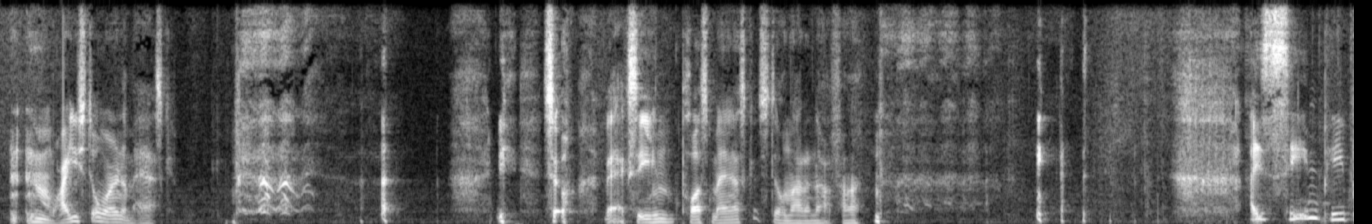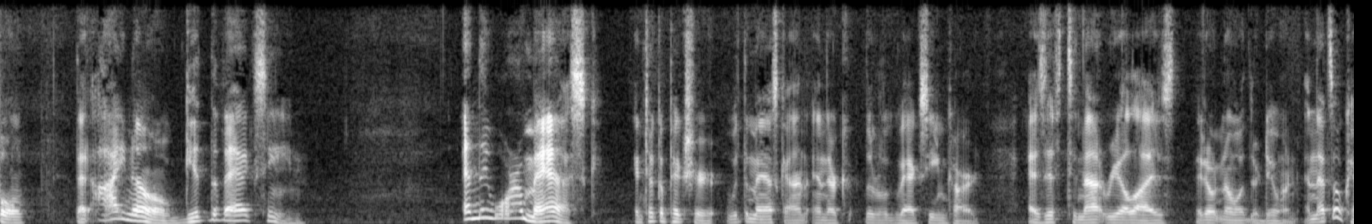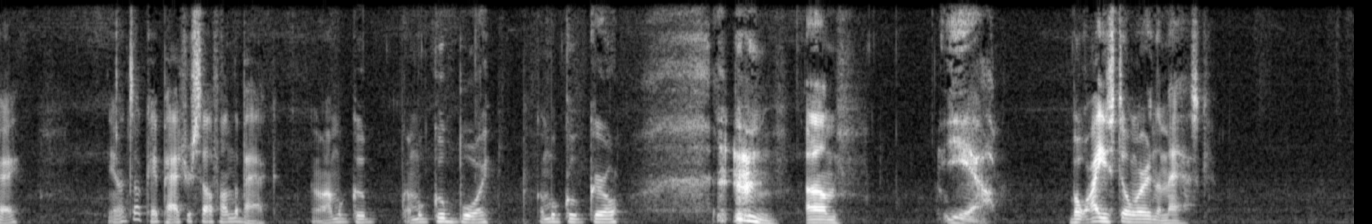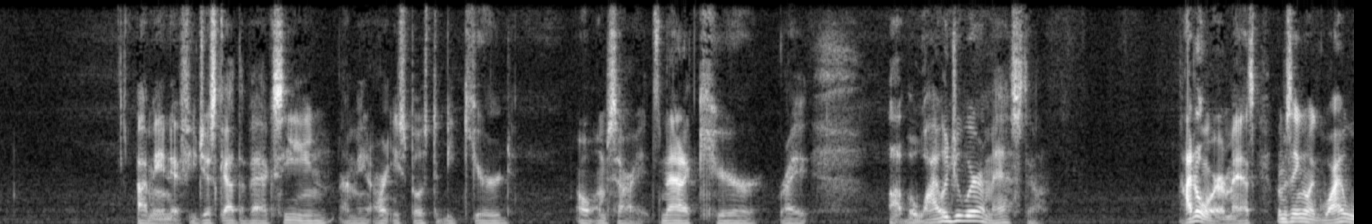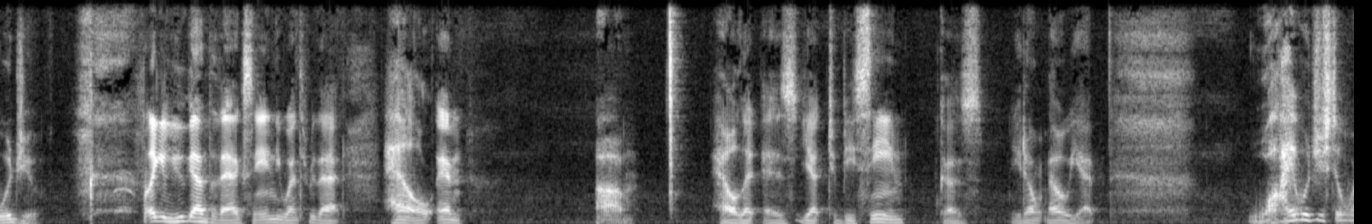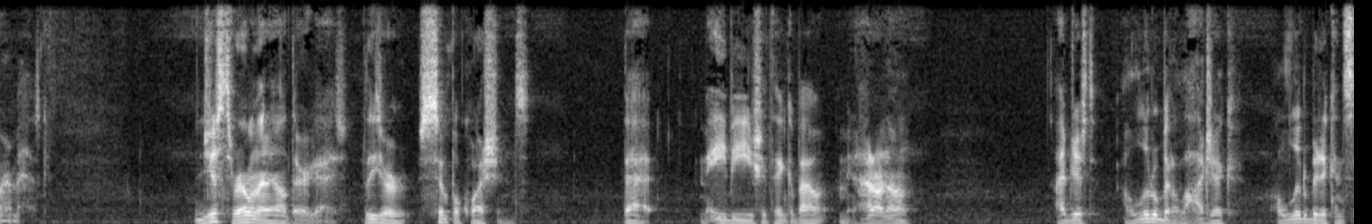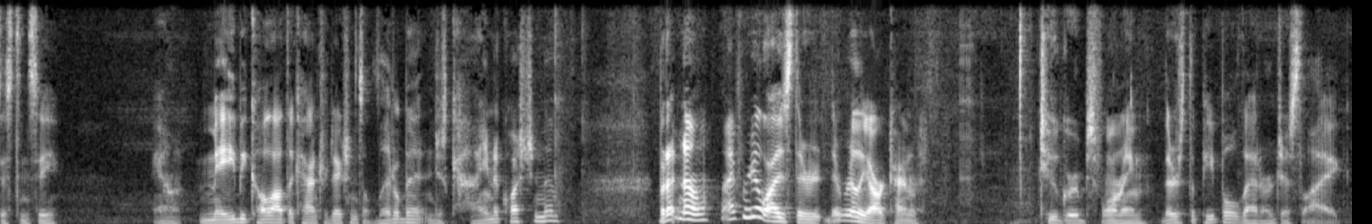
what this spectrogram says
Why are you still wearing a mask? so, vaccine plus mask, still not enough, huh? I've seen people that I know get the vaccine and they wore a mask and took a picture with the mask on and their little vaccine card as if to not realize they don't know what they're doing. And that's okay. You know, it's okay. Pat yourself on the back. Oh, I'm a good I'm a good boy. I'm a good girl. um, yeah. But why are you still wearing the mask? I mean, if you just got the vaccine, I mean, aren't you supposed to be cured? Oh, I'm sorry. It's not a cure, right? Uh, but why would you wear a mask though? I don't wear a mask. But I'm saying, like, why would you? like, if you got the vaccine, you went through that hell, and um, hell that is yet to be seen because you don't know yet. Why would you still wear a mask? Just throwing that out there, guys. These are simple questions that maybe you should think about. I mean, I don't know. I'm just a little bit of logic, a little bit of consistency. You know, maybe call out the contradictions a little bit and just kind of question them. But uh, no, I've realized there there really are kind of two groups forming. There's the people that are just like,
